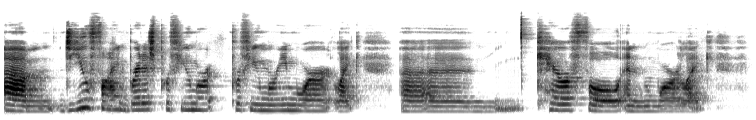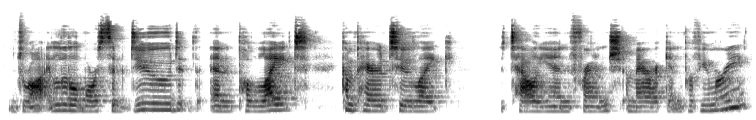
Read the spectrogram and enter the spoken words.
um, do you find British perfumer, perfumery more like uh, careful and more like draw, a little more subdued and polite compared to like Italian, French, American perfumery?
